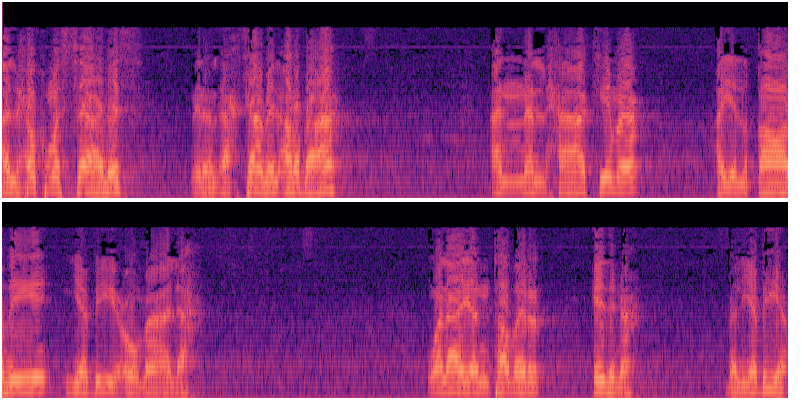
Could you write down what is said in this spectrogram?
الحكم الثالث من الأحكام الأربعة أن الحاكم أي القاضي يبيع ماله ولا ينتظر إذنه بل يبيع.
